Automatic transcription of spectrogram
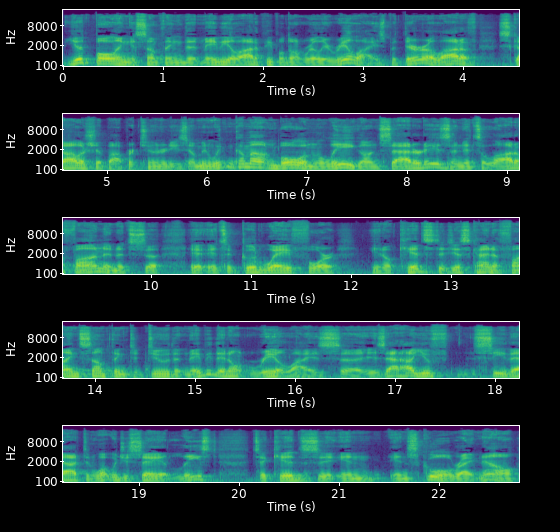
youth bowling is something that maybe a lot of people don't really realize, but there are a lot of scholarship opportunities. I mean, we can come out and bowl in the league on Saturdays, and it's a lot of fun, and it's a, it's a good way for you know kids to just kind of find something to do that maybe they don't realize. Uh, is that how you f- see that? And what would you say, at least to kids in in school right now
